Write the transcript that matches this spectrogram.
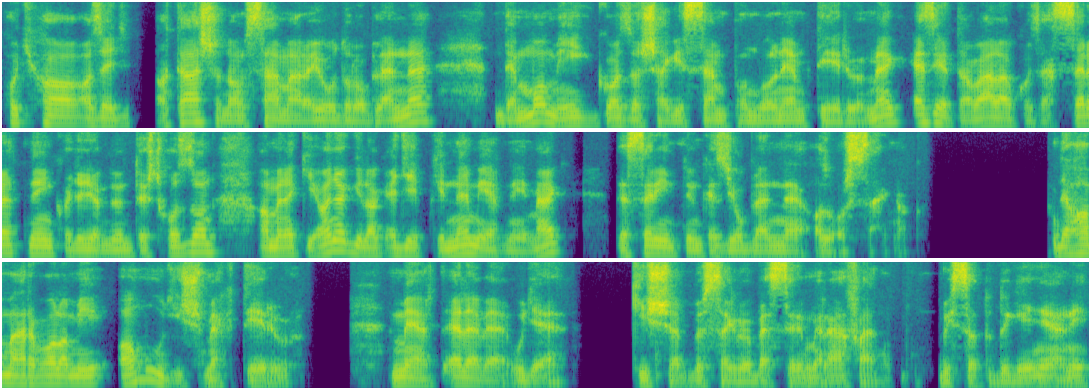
hogyha az egy a társadalom számára jó dolog lenne, de ma még gazdasági szempontból nem térül meg, ezért a vállalkozás szeretnénk, hogy olyan döntést hozzon, amely neki anyagilag egyébként nem érné meg, de szerintünk ez jobb lenne az országnak. De ha már valami amúgy is megtérül, mert eleve ugye kisebb összegről beszélünk, mert áfát vissza tud igényelni,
